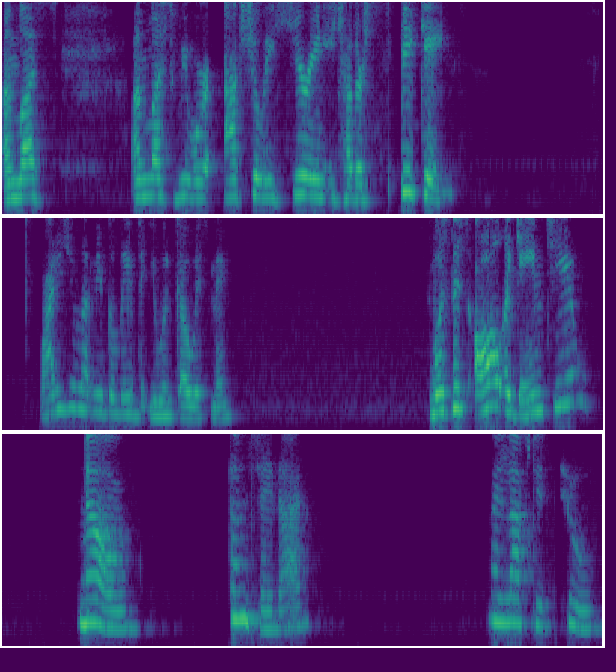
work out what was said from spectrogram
Unless unless we were actually hearing each other speaking. Why did you let me believe that you would go with me? Was this all a game to you? No, don't say that. I loved it too.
